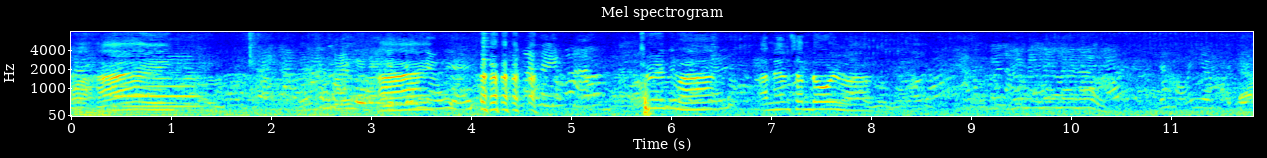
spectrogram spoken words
Wow, hi hai người này Hai. Twin mà Anh em săn đôi mà nha.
